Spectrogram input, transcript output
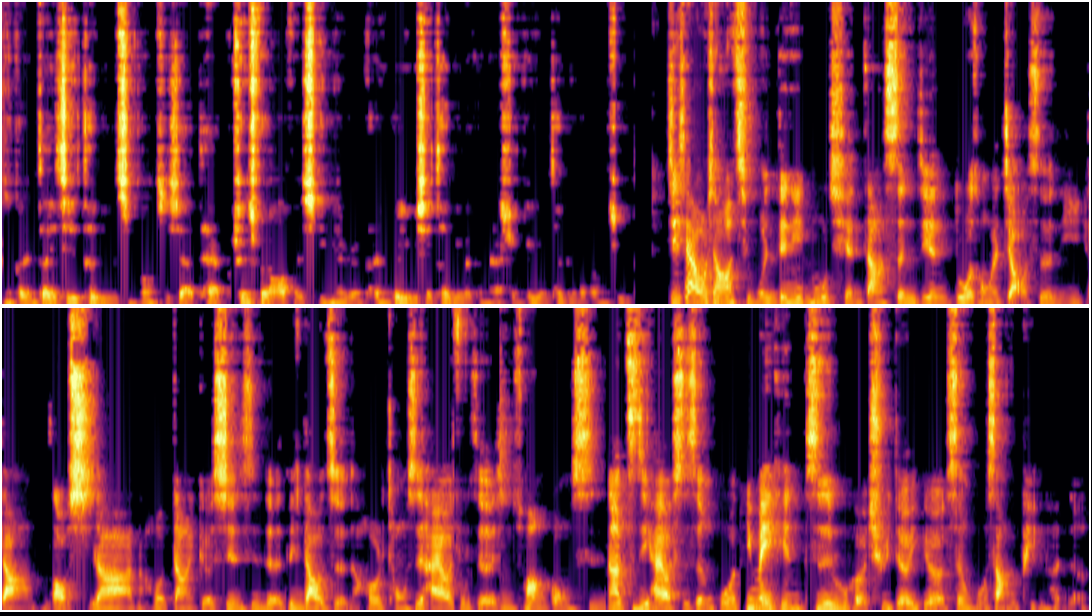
你可能在一些特别的情况之下，tap transfer office 里面的人可能会有一些特别的 connection，可以有特别的帮助。接下来，我想要请问，Danny 目前这样身兼多重的角色，你当老师啊，然后当一个实验室的领导者，然后同时还要负责新创公司，那自己还有私生活，你每天是如何取得一个生活上的平衡呢？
